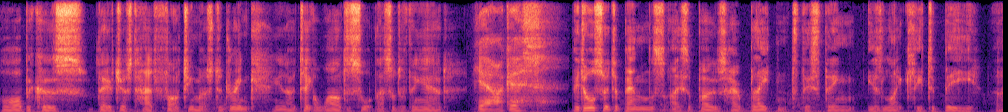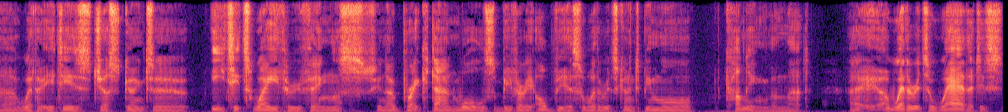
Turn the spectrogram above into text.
or because they've just had far too much to drink, you know, take a while to sort that sort of thing out. yeah, I guess. It also depends, I suppose, how blatant this thing is likely to be. Uh, whether it is just going to eat its way through things, you know, break down walls and be very obvious, or whether it's going to be more cunning than that. Uh, whether it's aware that it's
